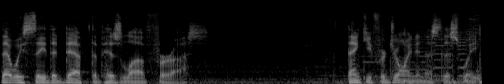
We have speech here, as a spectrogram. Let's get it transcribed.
that we see the depth of His love for us. Thank you for joining us this week.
